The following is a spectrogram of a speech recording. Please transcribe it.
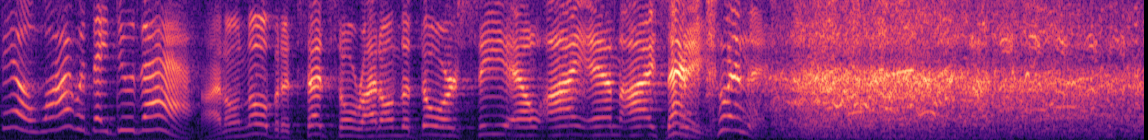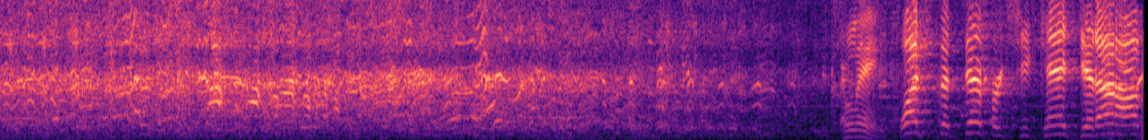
Phil, why would they do that? I don't know, but it said so right on the door. C L I N I C. That's clinic. Clink. What's the difference? She can't get out.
